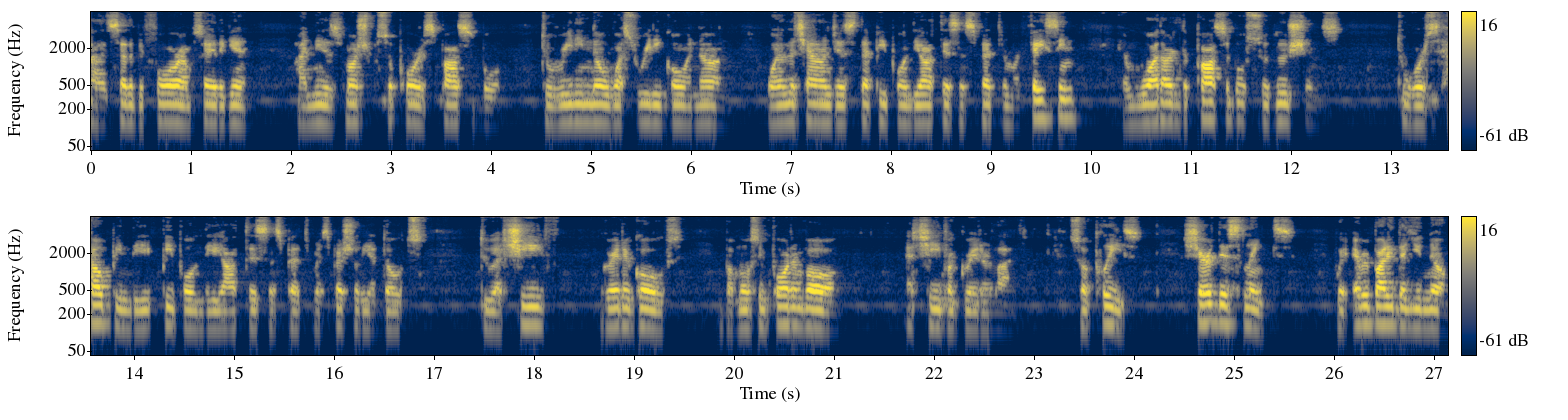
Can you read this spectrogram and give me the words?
I said it before. I'll say it again. I need as much support as possible to really know what's really going on. What are the challenges that people in the autism spectrum are facing, and what are the possible solutions towards helping the people in the autism spectrum, especially adults, to achieve greater goals, but most important of all, achieve a greater life. So please share these links with everybody that you know.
